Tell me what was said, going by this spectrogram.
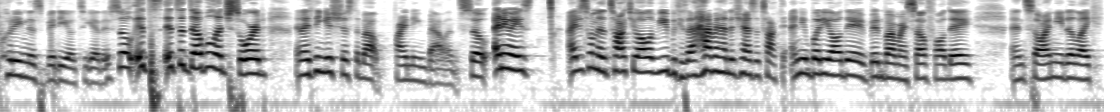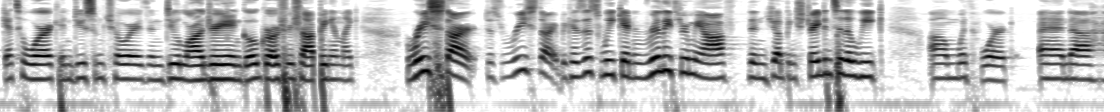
putting this video together. So it's it's a double-edged sword and I think it's just about finding balance. So anyways, I just wanted to talk to all of you because I haven't had the chance to talk to anybody all day. I've been by myself all day. And so I need to like get to work and do some chores and do laundry and go grocery shopping and like restart, just restart because this weekend really threw me off. Then jumping straight into the week um, with work and uh,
